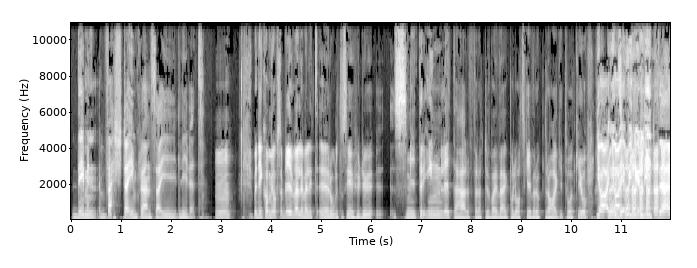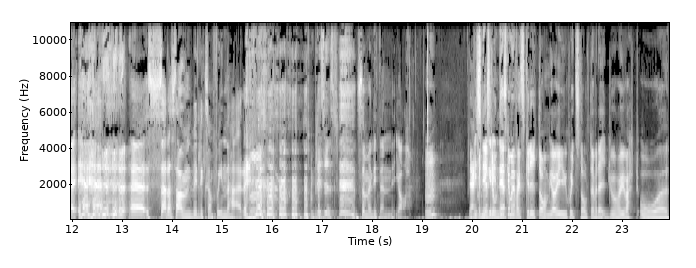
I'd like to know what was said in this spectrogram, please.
det är min värsta influensa i livet. Mm. Men det kommer ju också bli väldigt, väldigt eh, roligt att se hur du eh, smiter in lite här för att du var iväg på låtskrivaruppdrag i Tokyo. Ja, ja, jag vill ju lite... uh, Sarasan vill liksom få in det här Precis. som en liten, ja. Nej, men det, ska, det ska man ju faktiskt skryta om. Jag är ju skitstolt över dig. Du har ju varit och eh,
